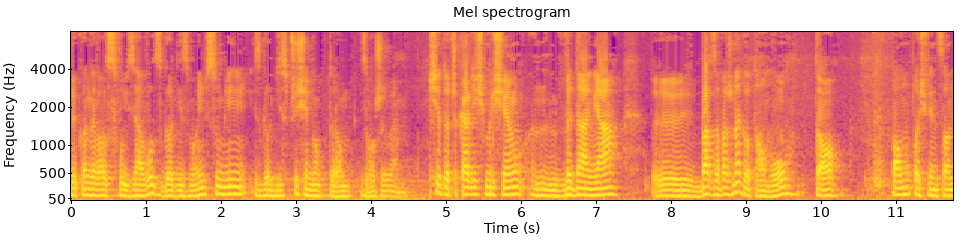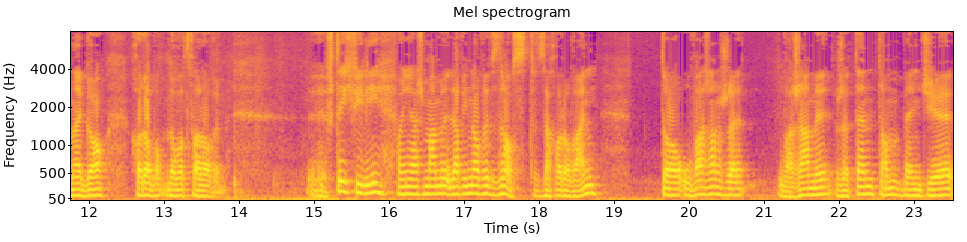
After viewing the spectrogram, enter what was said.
wykonywał swój zawód zgodnie z moim sumieniem i zgodnie z przysięgą, którą złożyłem. Się doczekaliśmy się mm, wydania y, bardzo ważnego tomu, to tomu poświęconego chorobom nowotworowym. Y, W tej chwili, ponieważ mamy lawinowy wzrost zachorowań, to uważam, że uważamy, że ten tom będzie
